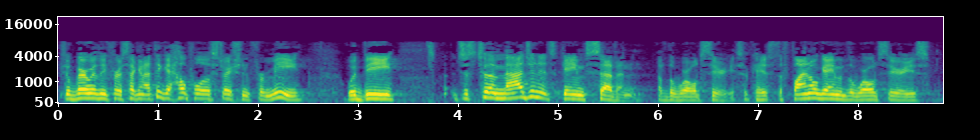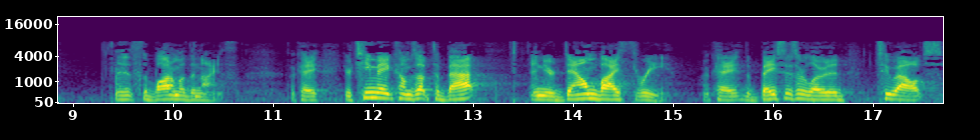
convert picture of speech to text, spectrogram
if you'll bear with me for a second, I think a helpful illustration for me would be just to imagine it's game seven of the World Series. Okay, it's the final game of the World Series and it's the bottom of the ninth. Okay, your teammate comes up to bat, and you're down by three. Okay, the bases are loaded, two outs,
